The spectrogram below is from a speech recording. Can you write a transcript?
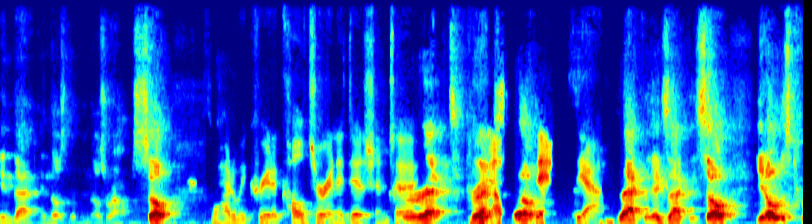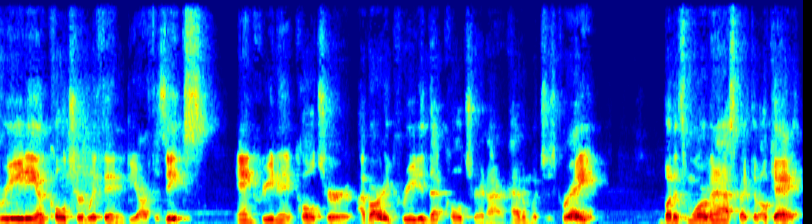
in that in those in those realms. So, so how do we create a culture in addition to correct, correct? So, yeah, exactly, exactly. So you know, it was creating a culture within BR Physiques and creating a culture. I've already created that culture in Iron Heaven, which is great, but it's more of an aspect of okay,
